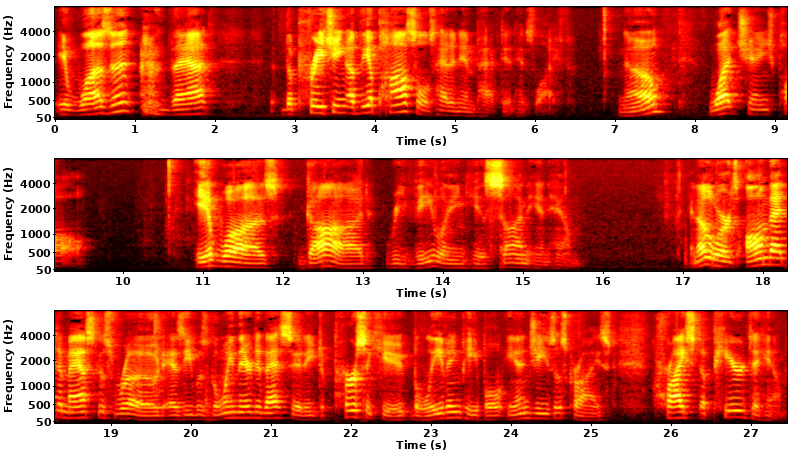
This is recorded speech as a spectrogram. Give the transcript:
It wasn't that the preaching of the apostles had an impact in his life. No. What changed Paul? It was God revealing his Son in him. In other words, on that Damascus road, as he was going there to that city to persecute believing people in Jesus Christ, Christ appeared to him.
